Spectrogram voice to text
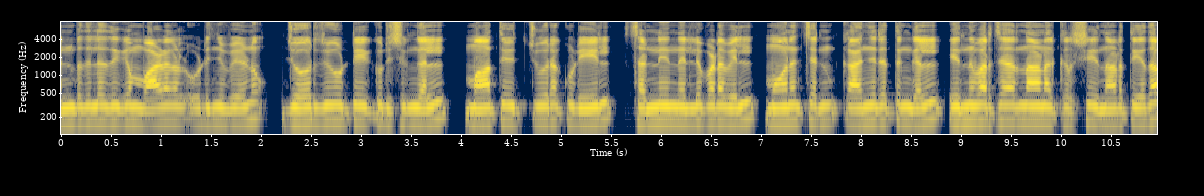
അൻപതിലധികം വാഴകൾ ഒടിഞ്ഞു വീണു. ജോർജ് കുട്ടി കുരിശുങ്കൽ മാത്യു ചൂരക്കുടിയിൽ സണ്ണി നെല്ലുപടവിൽ മോനച്ചൻ കാഞ്ഞിരത്തുങ്കൽ എന്നിവർ ചേർന്നാണ് കൃഷി നടത്തിയത്.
